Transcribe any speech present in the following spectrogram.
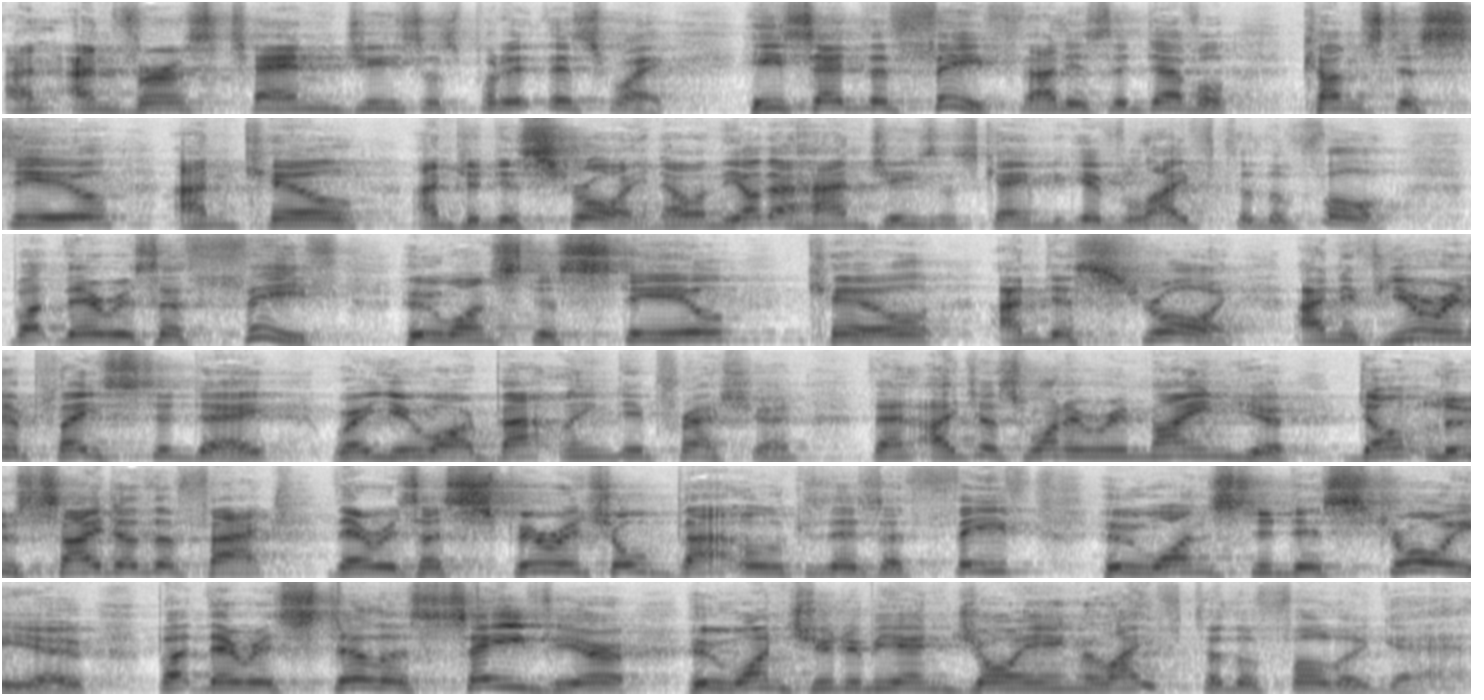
and, and verse 10, Jesus put it this way He said, The thief, that is the devil, comes to steal and kill and to destroy. Now, on the other hand, Jesus came to give life to the full. But there is a thief who wants to steal, kill, and destroy. And if you're in a place today where you are battling depression, then I just want to remind you don't lose sight of the fact there is a spiritual battle because there's a thief who wants to destroy you, but there is still a Savior who wants you to be enjoying life to the full again.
